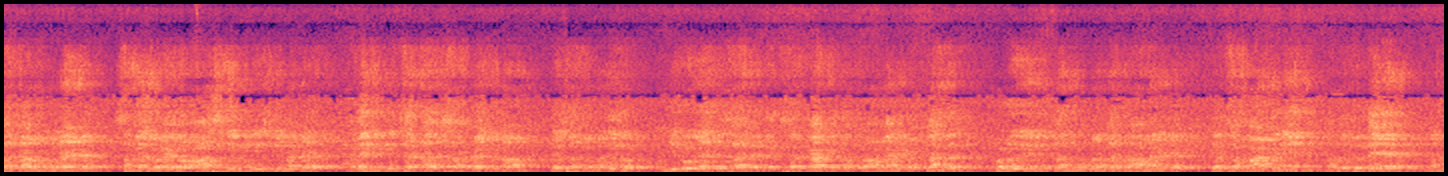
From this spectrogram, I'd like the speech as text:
ಸರ್ಕಾರ ಮೂಲಕ ಸಮಸ್ಯೆಗಳಿದಾವೆ ಆ ಸ್ಕೀಮ್ ಈ ಸ್ಕೀಮ್ ಅಂತ ಹೇಳಿ ಅದೇ ಹಿಂದಿನ ಸರ್ಕಾರ ಸಾಕಷ್ಟು ನಾವು ಕೆಲಸ ತೊಗೊಂಡಿದ್ದು. ಈಗೂ ಎಷ್ಟು ಸಾಧ್ಯ ಐತೆ ಸರ್ಕಾರದಿಂದ ಪ್ರಾಮಾಣಿಕ ತಂದು ಬಡವರಿಗೆ ತಂದು ಮುಖಾಂತ ಪ್ರಾಮಾಣಿಕ ಕೆಲಸ ಮಾಡ್ತೀನಿ. ಅದ್ರ ಜೊತೆಗೆ ನನ್ನ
